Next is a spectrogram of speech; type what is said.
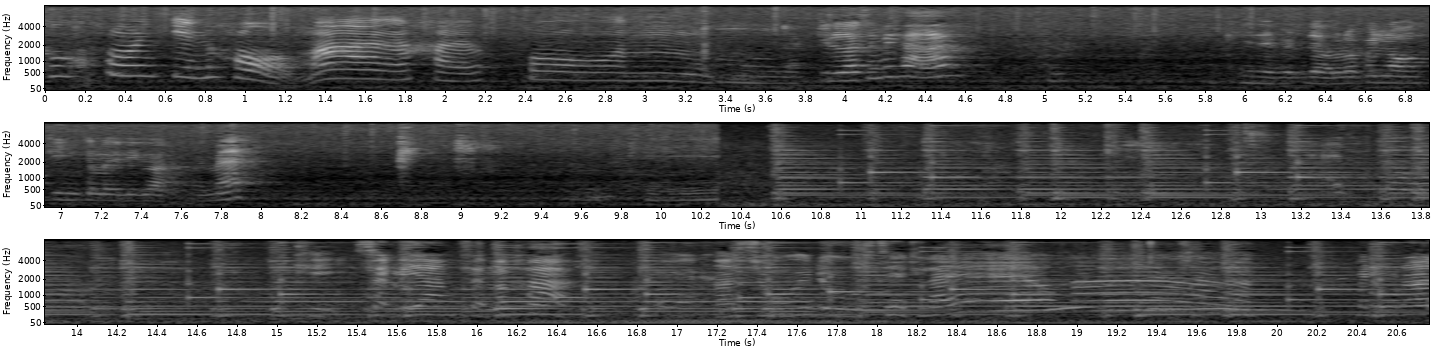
ทุกคนกินหอมมากนะคะทุกคนอืมอยากกินแล้วใช่ไหมคะโอเคเดี๋ยวเดี๋ยวเราไปลองกินกันเลยดีกว่าเห็นไหมโอเคโอเคเสร็จหรือยังเสร็จแล้วค่ะอาชูให้ดูเสร็จแล้วค่ะไม่รู้หน้า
